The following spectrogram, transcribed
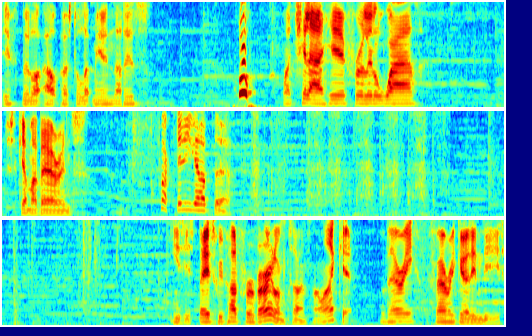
If the outpost will let me in, that is. Woo! Might chill out here for a little while. Just get my bearings. Fuck, did he get up there? Easiest base we've had for a very long time. I like it. Very, very good indeed.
